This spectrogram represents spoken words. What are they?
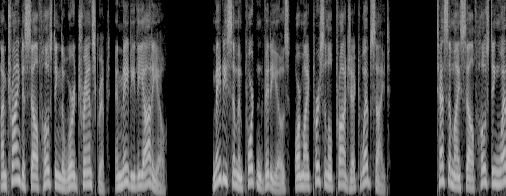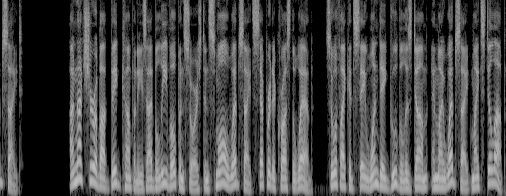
I'm trying to self-hosting the word transcript and maybe the audio. Maybe some important videos or my personal project website. Tessa myself hosting website. I'm not sure about big companies, I believe open sourced and small websites separate across the web, so if I could say one day Google is dumb and my website might still up.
